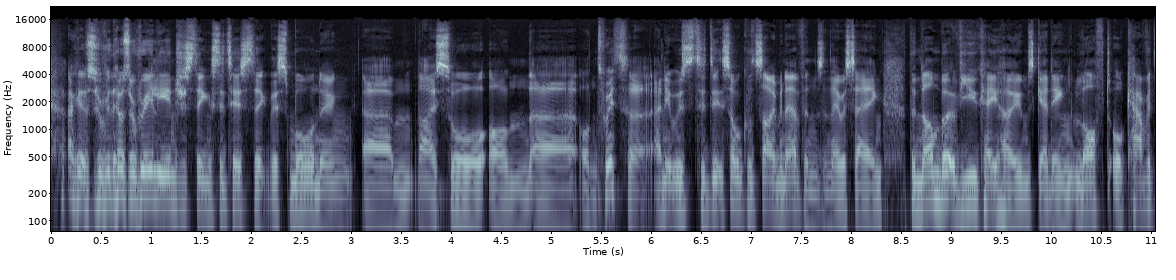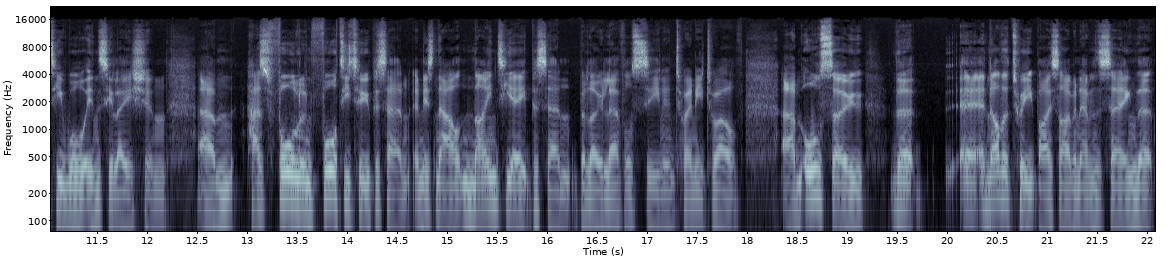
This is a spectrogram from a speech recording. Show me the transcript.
okay, there was a really interesting statistic this morning um, that I saw on uh, on Twitter, and it was to someone called Simon Evans, and they were saying the number of UK homes getting loft or cavity wall insulation um, has fallen 42% and is now 98% below levels seen in 2012. Um, also, the another tweet by Simon Evans saying that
